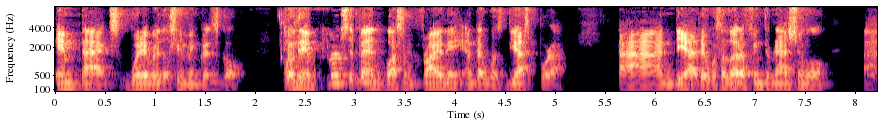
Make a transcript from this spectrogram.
impacts wherever those immigrants go. So Okay. the first event was on Friday, and that was diaspora, and yeah, there was a lot of international uh,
